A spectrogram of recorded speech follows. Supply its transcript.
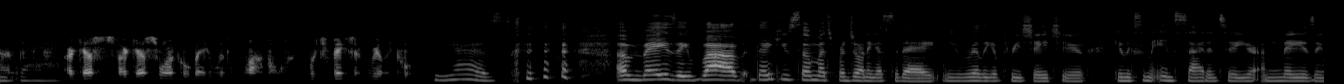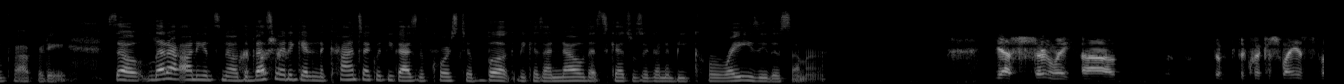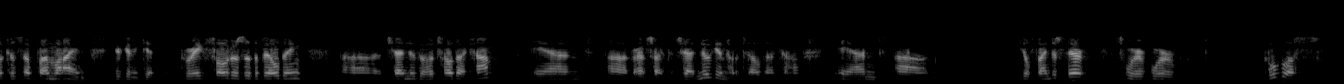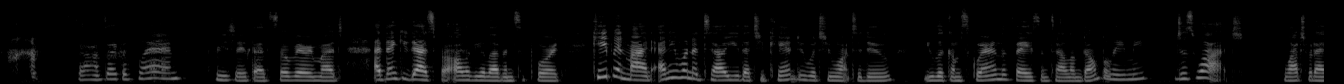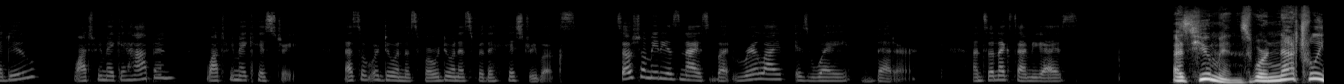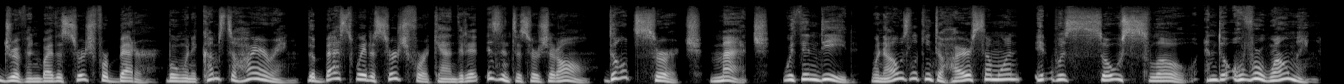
our guests our guests walk away with wow, which makes it really cool. Yes. Amazing. Bob, thank you so much for joining us today. We really appreciate you giving some insight into your amazing property. So, let our audience know the best way to get into contact with you guys and, of course, to book because I know that schedules are going to be crazy this summer. Yes, certainly. Uh, the, the quickest way is to look us up online. You're going to get great photos of the building, uh, ChattanoogaHotel.com, and uh, or I'm sorry, the ChattanoogaHotel.com, and um, you'll find us there. So we're, we're Google us. Sounds like a plan. Appreciate that so very much. I thank you guys for all of your love and support. Keep in mind, anyone to tell you that you can't do what you want to do, you look them square in the face and tell them, don't believe me, just watch. Watch what I do. Watch me make it happen. Watch me make history. That's what we're doing this for. We're doing this for the history books. Social media is nice, but real life is way better. Until next time, you guys. As humans, we're naturally driven by the search for better. But when it comes to hiring, the best way to search for a candidate isn't to search at all. Don't search, match with Indeed. When I was looking to hire someone, it was so slow and overwhelming.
